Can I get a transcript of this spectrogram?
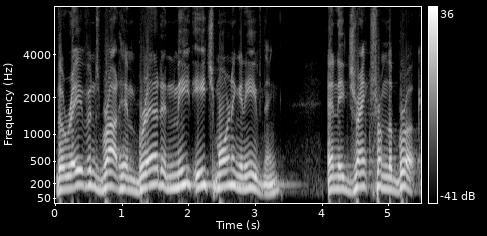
The ravens brought him bread and meat each morning and evening, and he drank from the brook.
